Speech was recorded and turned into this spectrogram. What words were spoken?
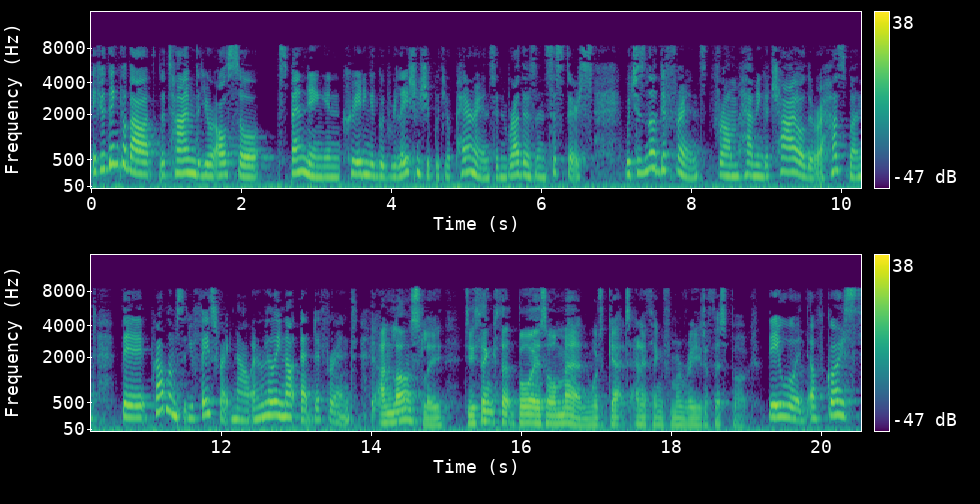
If you think about the time that you're also spending in creating a good relationship with your parents and brothers and sisters, which is no different from having a child or a husband, the problems that you face right now are really not that different. And lastly, do you think that boys or men would get anything from a read of this book? They would, of course.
